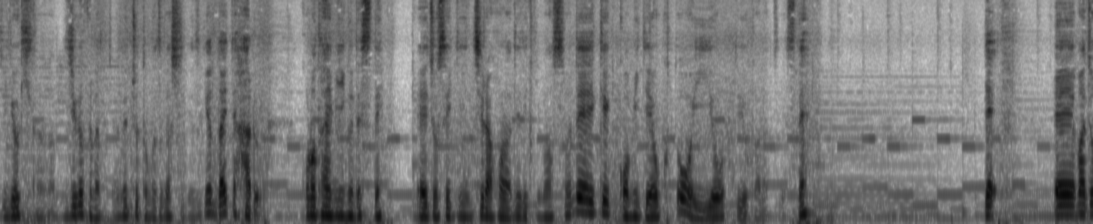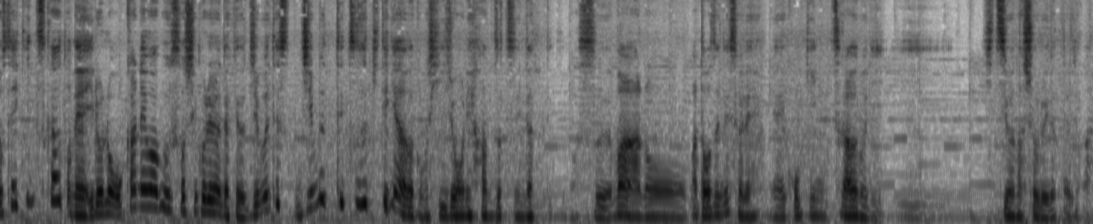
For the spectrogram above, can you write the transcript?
事業期間が短くなっちゃうので、ちょっと難しいんですけど、大体春、このタイミングですね。えー、助成金ちらほら出てきますので、結構見ておくといいよっていう形ですね。で、えー、まあ、助成金使うとね、いろいろお金はブーストしてくれるんだけど、事務手、事務手続き的なのかも非常に煩雑になってきま。あ、あの、まあ、当然ですよね。えー、公金使うのに必要な書類だったりとか、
